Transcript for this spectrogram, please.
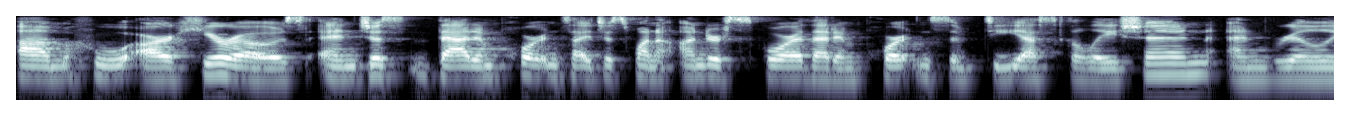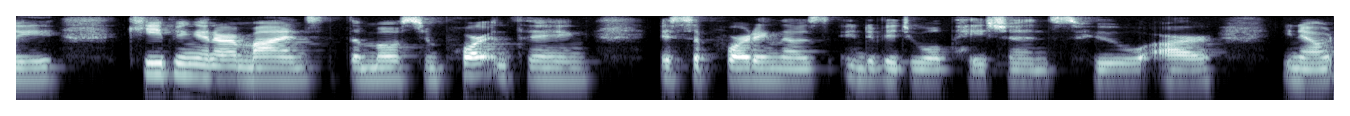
um, who are heroes. And just that importance, I just want to underscore that importance of de escalation and really keeping in our minds the most important thing is supporting those individual patients who are, you know,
